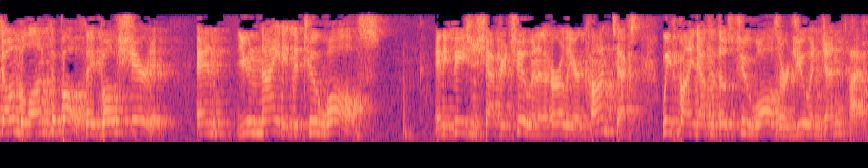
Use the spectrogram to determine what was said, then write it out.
stone belonged to both. They both shared it and united the two walls. In Ephesians chapter 2, in an earlier context, we find out that those two walls are Jew and Gentile.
